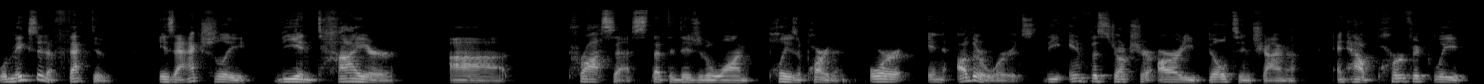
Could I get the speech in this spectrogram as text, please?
What makes it effective is actually the entire uh, process that the digital yuan plays a part in. Or, in other words, the infrastructure already built in China and how perfectly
